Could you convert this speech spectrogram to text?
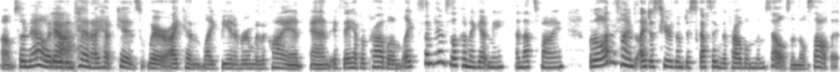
Um, so now at yeah. eight and 10, I have kids where I can like be in a room with a client. And if they have a problem, like sometimes they'll come and get me and that's fine. But a lot of times I just hear them discussing the problem themselves and they'll solve it.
